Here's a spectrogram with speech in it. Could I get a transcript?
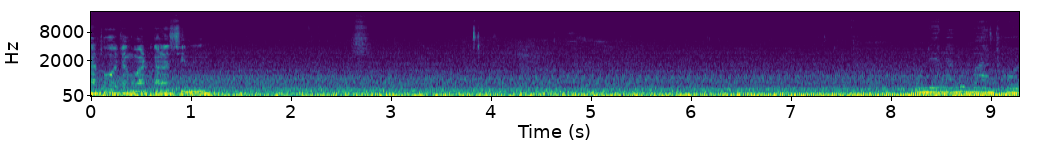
กันโทจังหวัดกาฬสินธุ์โรงเรียนอนุบาลพร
